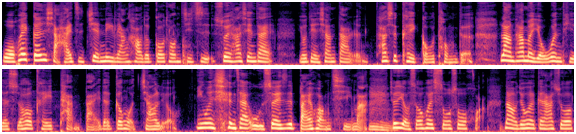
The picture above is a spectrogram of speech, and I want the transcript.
我会跟小孩子建立良好的沟通机制，所以他现在有点像大人，他是可以沟通的，让他们有问题的时候可以坦白的跟我交流。因为现在五岁是白谎期嘛，嗯，就是有时候会说说谎，那我就会跟他说：“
